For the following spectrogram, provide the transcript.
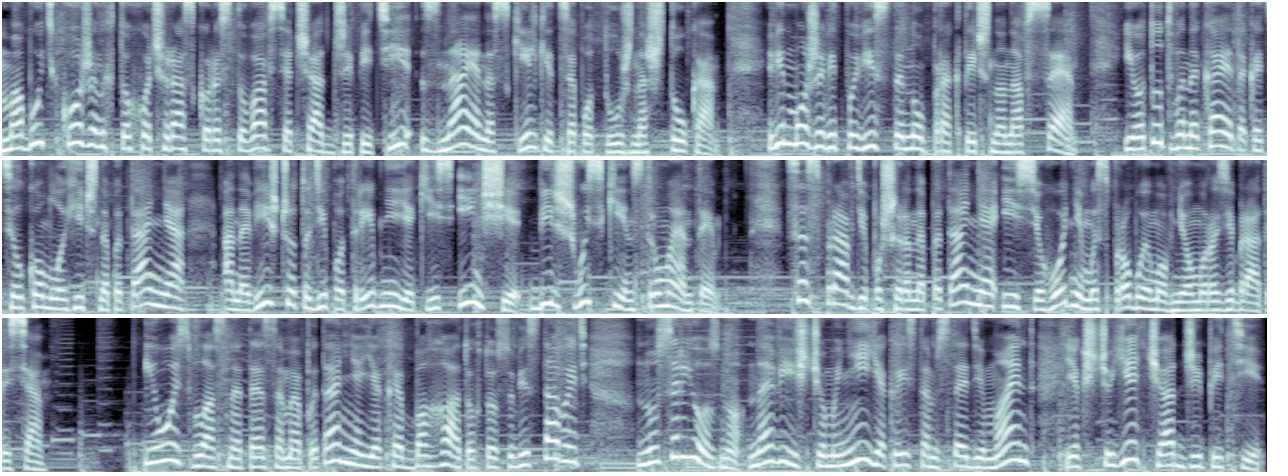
Мабуть, кожен, хто хоч раз користувався чат GPT, знає, наскільки це потужна штука. Він може відповісти ну практично на все. І отут виникає таке цілком логічне питання: а навіщо тоді потрібні якісь інші, більш вузькі інструменти? Це справді поширене питання, і сьогодні ми спробуємо в ньому розібратися. І ось, власне, те саме питання, яке багато хто собі ставить. Ну серйозно, навіщо мені якийсь там SteadyMind, якщо є чат GPT?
